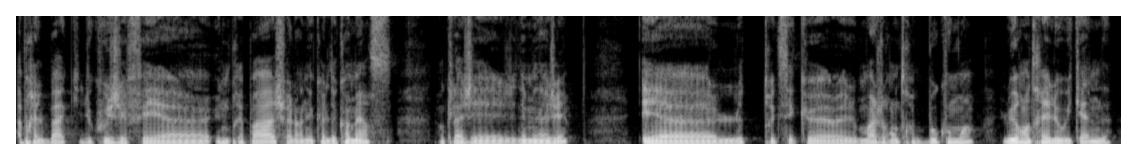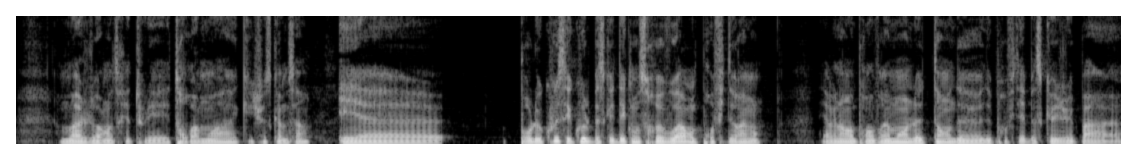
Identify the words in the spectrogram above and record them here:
après le bac, du coup j'ai fait euh, une prépa, je suis allé en école de commerce. Donc là j'ai, déménagé. Et le truc, c'est que moi, je rentre beaucoup moins. Lui rentrait le week-end. Moi, je dois rentrer tous les trois mois, quelque chose comme ça. Et euh, pour le coup, c'est cool parce que dès qu'on se revoit, on profite vraiment. Que là, on prend vraiment le temps de, profiter parce que je vais pas euh,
